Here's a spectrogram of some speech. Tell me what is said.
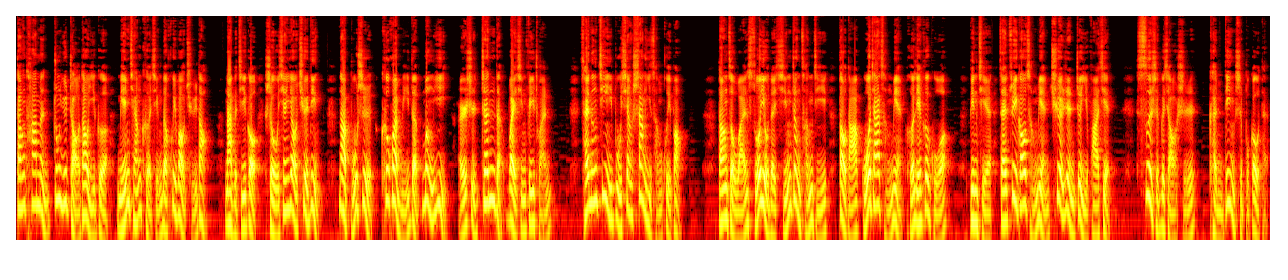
当他们终于找到一个勉强可行的汇报渠道，那个机构首先要确定那不是科幻迷的梦呓，而是真的外星飞船，才能进一步向上一层汇报。当走完所有的行政层级，到达国家层面和联合国，并且在最高层面确认这一发现，四十个小时肯定是不够的，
